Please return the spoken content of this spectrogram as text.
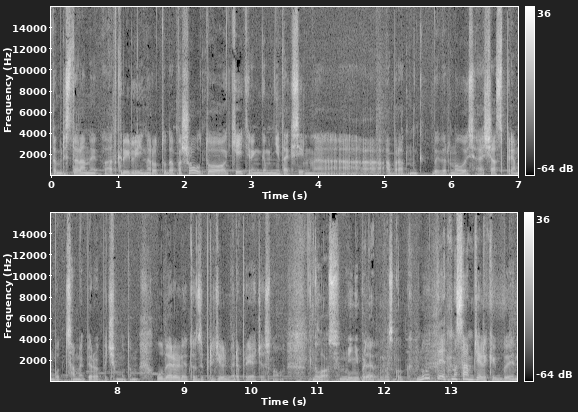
там рестораны открыли и народ туда пошел, то кейтерингом не так сильно а, обратно как бы вернулось. А сейчас прям вот самое первое, почему там ударили, это запретили мероприятие снова. Ну, Класс. Ну, и непонятно да. насколько. Ну, это на самом деле как бы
